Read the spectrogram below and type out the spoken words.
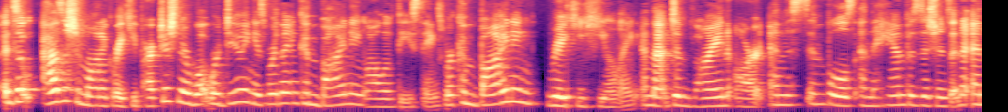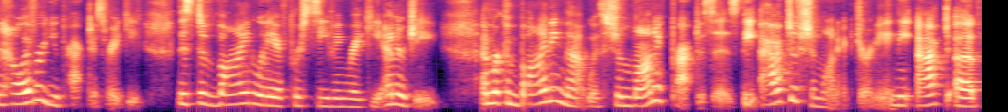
And so, as a shamanic Reiki practitioner, what we're doing is we're then combining all of these things. We're combining Reiki healing and that divine art and the symbols and the hand positions and, and however you practice Reiki, this divine way of perceiving Reiki energy. And we're combining that with shamanic practices, the act of shamanic journey and the act of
